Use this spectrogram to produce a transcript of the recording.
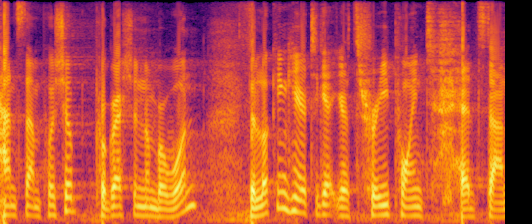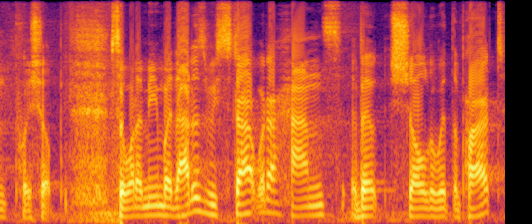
handstand push-up, progression number one. You're looking here to get your three-point headstand push-up. So what I mean by that is we start with our hands about shoulder width apart,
